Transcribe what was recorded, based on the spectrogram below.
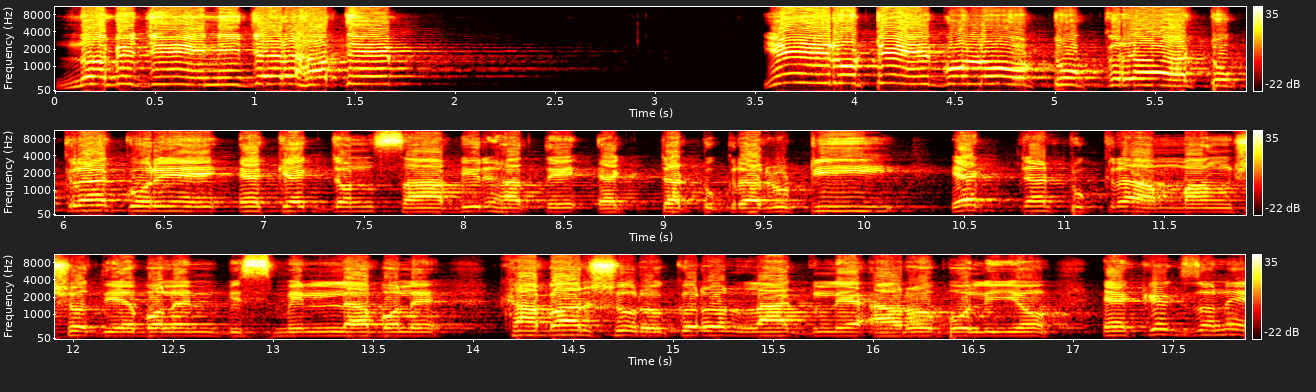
নবীজি নিজের হাতে এই রুটিগুলো টুকরা টুকরা করে এক একজন সাবির হাতে একটা টুকরা রুটি একটা টুকরা মাংস দিয়ে বলেন বিসমিল্লা বলে। খাবার শুরু করো, লাগলে আরও বলিও। এক একজনে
